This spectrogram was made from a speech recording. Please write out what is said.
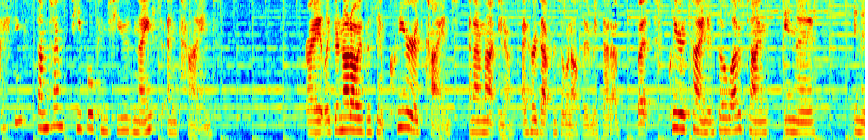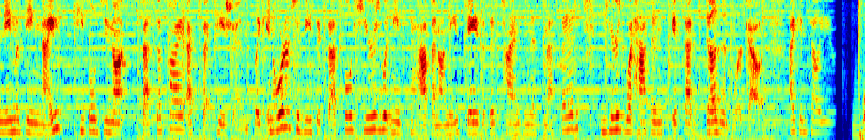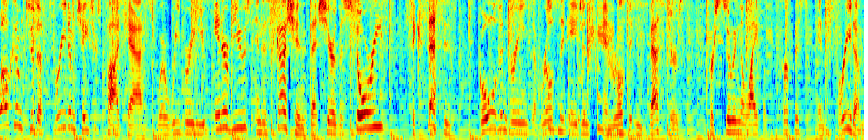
I think sometimes people confuse nice and kind. Right? Like they're not always the same. Clear is kind. And I'm not, you know, I heard that from someone else. I didn't make that up. But clear is kind. And so a lot of times in the in the name of being nice, people do not specify expectations. Like, in order to be successful, here's what needs to happen on these days at this times in this method, and here's what happens if that doesn't work out. I can tell you. Welcome to the Freedom Chasers podcast, where we bring you interviews and discussions that share the stories, successes, goals, and dreams of real estate agents and real estate investors pursuing a life of purpose and freedom.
